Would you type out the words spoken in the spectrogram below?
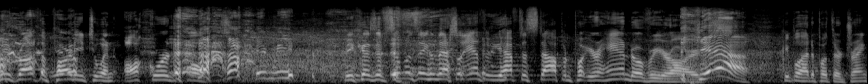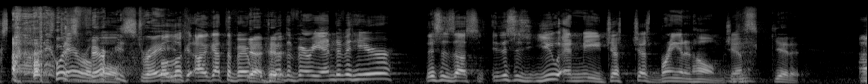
we brought the party to an awkward halt. I mean, Because if someone's singing the national anthem, you have to stop and put your hand over your heart. yeah. People had to put their drinks down. It's It was terrible. very strange. But look, I got the very Yeah, if you're at the very end of it here. This is us. This is you and me just just bringing it home, Jim. Just get it. Play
